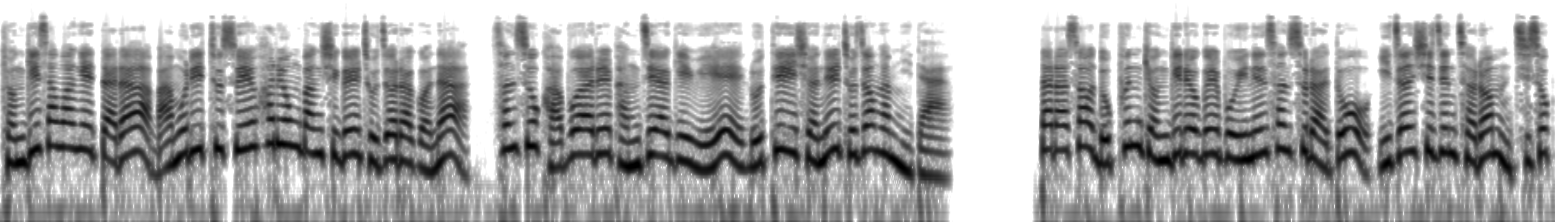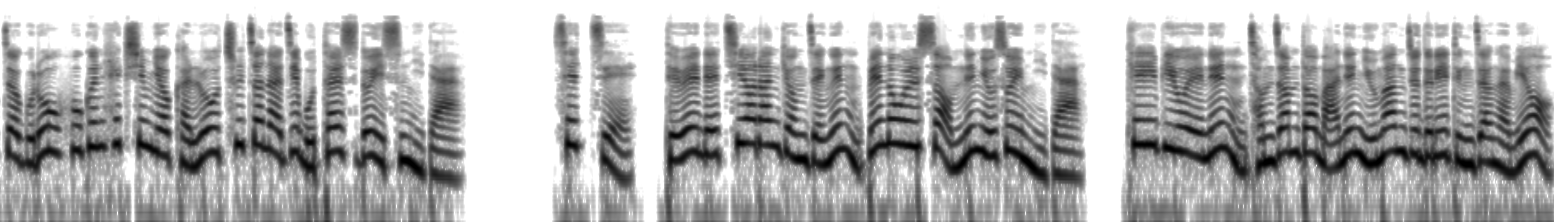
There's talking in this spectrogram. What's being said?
경기 상황에 따라 마무리 투수의 활용 방식을 조절하거나 선수 과부하를 방지하기 위해 로테이션을 조정합니다. 따라서 높은 경기력을 보이는 선수라도 이전 시즌처럼 지속적으로 혹은 핵심 역할로 출전하지 못할 수도 있습니다. 셋째, 대회 내 치열한 경쟁은 빼놓을 수 없는 요소입니다. KBO에는 점점 더 많은 유망주들이 등장하며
